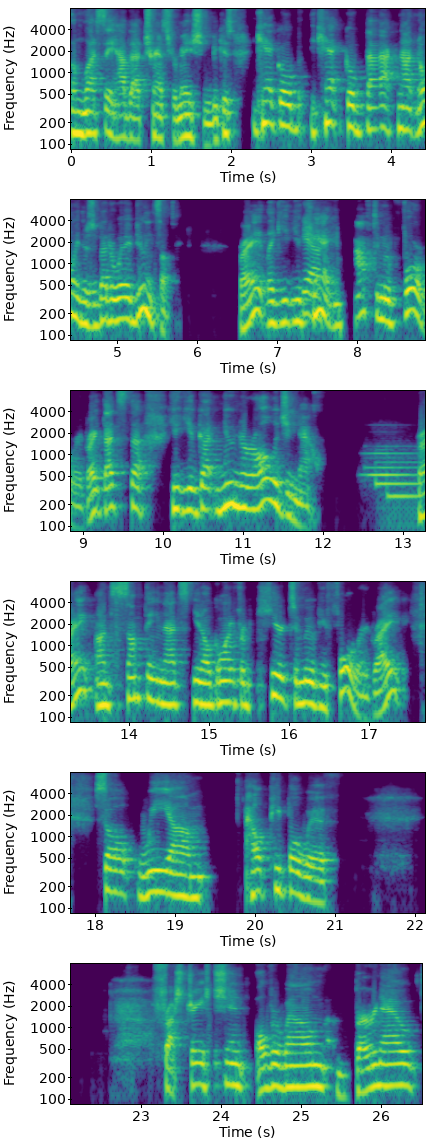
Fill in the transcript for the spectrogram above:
unless they have that transformation because you can't go, you can't go back not knowing there's a better way of doing something. Right. Like you, you yeah. can't, you have to move forward. Right. That's the, you, you've got new neurology now right on something that's you know going from here to move you forward right so we um help people with frustration, overwhelm, burnout.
